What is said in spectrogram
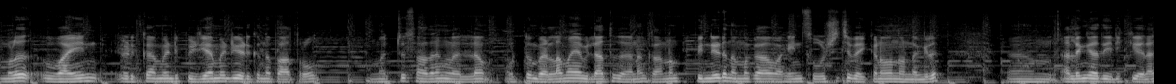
നമ്മൾ വൈൻ എടുക്കാൻ വേണ്ടി പിഴിയാൻ വേണ്ടി എടുക്കുന്ന പാത്രവും മറ്റു സാധനങ്ങളെല്ലാം ഒട്ടും വെള്ളമയമില്ലാത്തത് വേണം. കാരണം പിന്നീട് നമുക്ക് ആ വൈൻ സൂക്ഷിച്ച് വെക്കണമെന്നുണ്ടെങ്കിൽ അല്ലെങ്കിൽ അത് ഇരിക്കുകയില്ല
